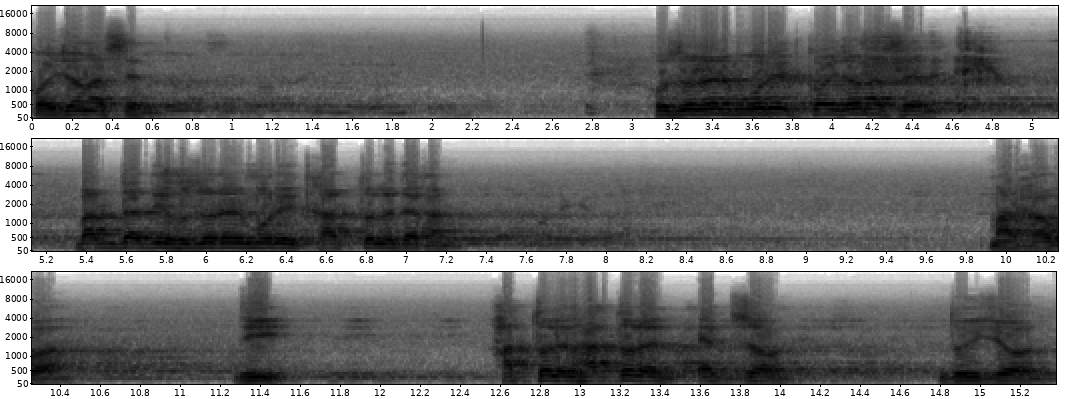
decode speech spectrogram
কয়জন আছেন? হুজুরের মুরিদ কয়জন আছেন? বাগদাদি হুজুরের মুরিদ, হাত তুলে দেখান। মার হাবা জি। হাত তোলেন হাত তোলেন। একজন, দুইজন,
